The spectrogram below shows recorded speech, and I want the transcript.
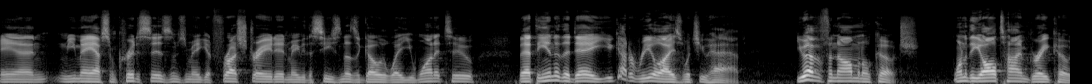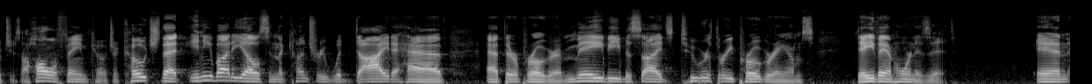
and you may have some criticisms. You may get frustrated. Maybe the season doesn't go the way you want it to. But at the end of the day, you got to realize what you have. You have a phenomenal coach, one of the all time great coaches, a Hall of Fame coach, a coach that anybody else in the country would die to have at their program. Maybe besides two or three programs, Dave Van Horn is it. And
